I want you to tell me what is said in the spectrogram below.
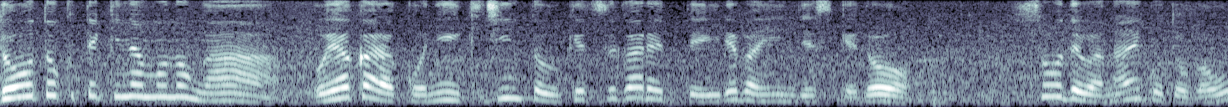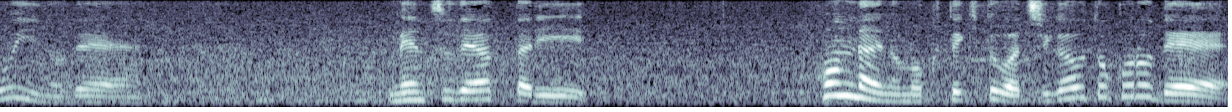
道徳的なものが親から子にきちんと受け継がれていればいいんですけどそうではないことが多いのでメンツであったり本来の目的とは違うところで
